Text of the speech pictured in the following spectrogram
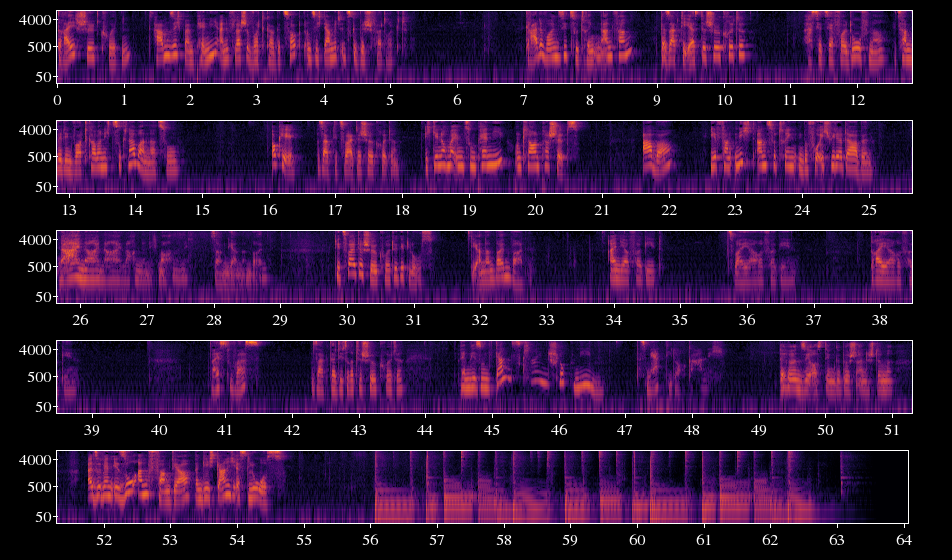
Drei Schildkröten haben sich beim Penny eine Flasche Wodka gezockt und sich damit ins Gebüsch verdrückt. Gerade wollen sie zu trinken anfangen, da sagt die erste Schildkröte, das ist jetzt ja voll doof, ne? Jetzt haben wir den Wodka aber nichts zu knabbern dazu. Okay, sagt die zweite Schildkröte. Ich gehe noch mal eben zum Penny und klaue ein paar Chips. Aber ihr fangt nicht an zu trinken, bevor ich wieder da bin. Nein, nein, nein, machen wir nicht, machen wir nicht, sagen die anderen beiden. Die zweite Schildkröte geht los. Die anderen beiden warten. Ein Jahr vergeht. Zwei Jahre vergehen. Drei Jahre vergehen. Weißt du was? sagt da die dritte Schildkröte. Wenn wir so einen ganz kleinen Schluck nehmen, das merkt die doch gar nicht. Da hören sie aus dem Gebüsch eine Stimme. Also wenn ihr so anfangt, ja, dann gehe ich gar nicht erst los.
